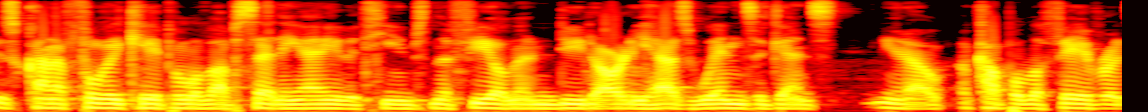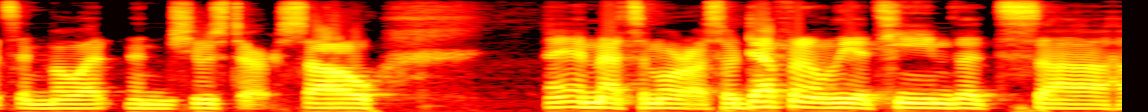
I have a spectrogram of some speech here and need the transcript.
is kind of fully capable of upsetting any of the teams in the field, and indeed already has wins against you know a couple of favorites in Mouat and Shuster. So and Matsumura. So definitely a team that's uh,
